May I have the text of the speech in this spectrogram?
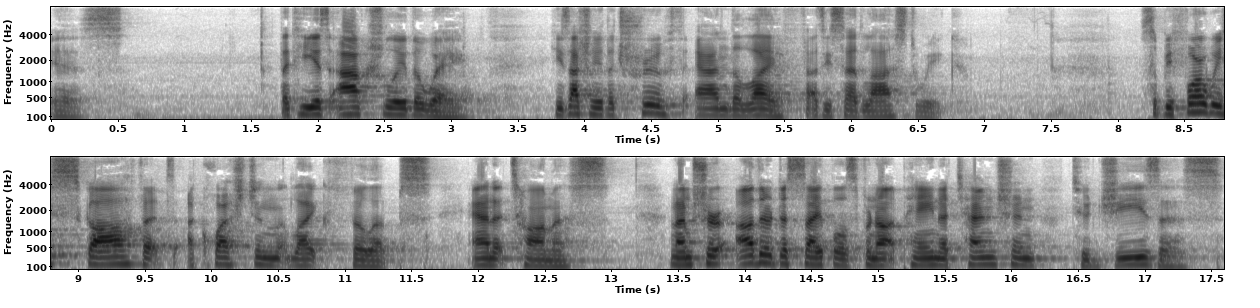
is? That he is actually the way, he's actually the truth and the life, as he said last week. So before we scoff at a question like Philip's, and at Thomas, and I'm sure other disciples for not paying attention to Jesus.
